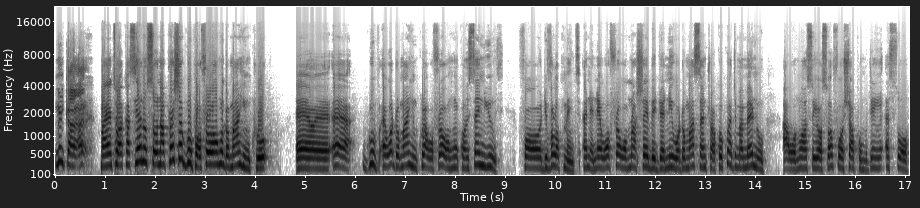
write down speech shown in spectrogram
ne nka. mayɛnto akaseɛ no so na pressure group ɔfrɛ wɔn ho dɔm ahenkuro ɛɛ ɛɛ group ɛwɔ dɔm ahenkura a wɔfrɛ wɔn ho concern youth for development. Ɛna ɛnɛ wɔfrɛ wɔn mmarahyɛ badwani wɔ dɔm central. Koko agyimamanu a wɔn nso yɛ ɔsoafoɔ ɔhyɛ apɔmuden ɛsoɔ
